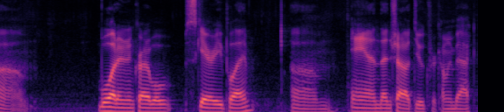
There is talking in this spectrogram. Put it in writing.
Um, what an incredible, scary play. Um, and then shout out Duke for coming back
